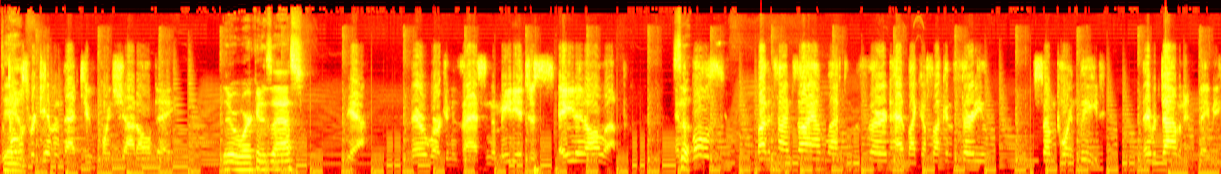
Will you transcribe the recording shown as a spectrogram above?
The Damn. Bulls were giving that two point shot all day. They were working his ass. Yeah. They were working his ass, and the media just ate it all up. And So- the Bulls, by the time Zion left in the third, had like a fucking 30 some point lead. They were dominant, baby.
